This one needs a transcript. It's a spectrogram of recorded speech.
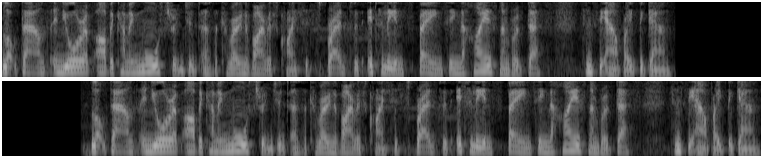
Lockdowns in Europe are becoming more stringent as the coronavirus crisis spreads, with Italy and Spain seeing the highest number of deaths since the outbreak began. Lockdowns in Europe are becoming more stringent as the coronavirus crisis spreads, with Italy and Spain seeing the highest number of deaths since the outbreak began.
